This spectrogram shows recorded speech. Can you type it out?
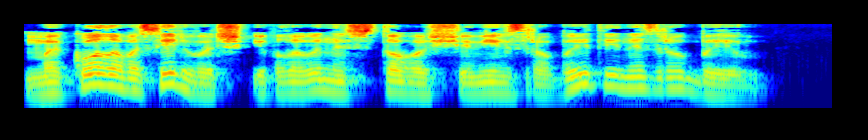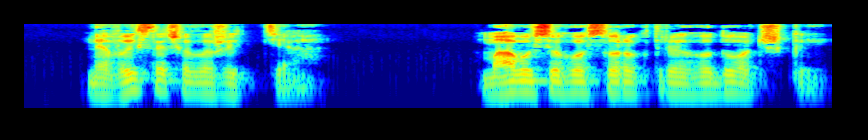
Микола Васильович і половини з того, що міг зробити, не зробив, не вистачило життя. Мав усього 43 годочки,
